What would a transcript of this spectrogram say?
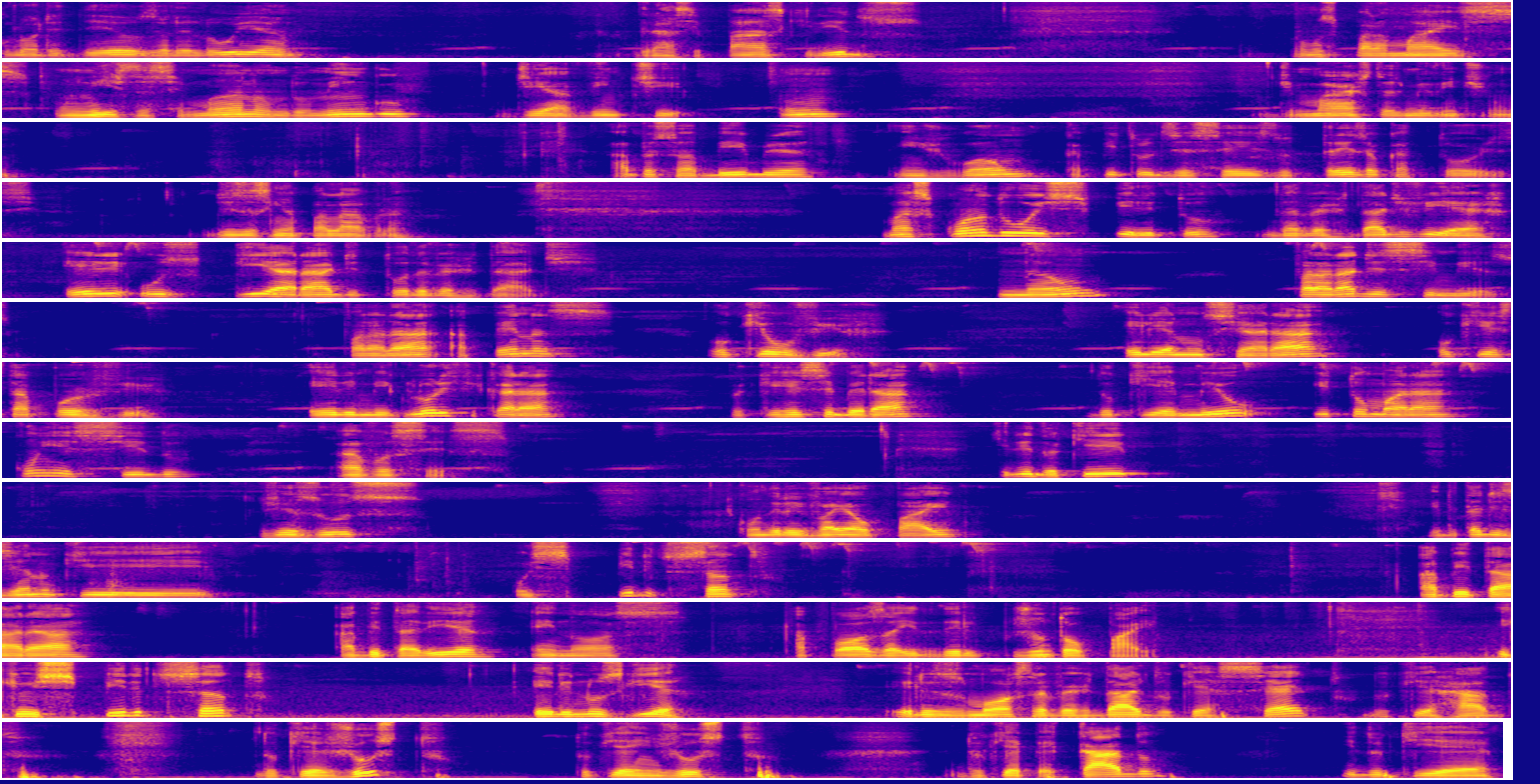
Glória a Deus, aleluia. Graça e paz, queridos. Vamos para mais um início da semana, um domingo, dia 21 de março de 2021. Abra sua Bíblia em João, capítulo 16, do 13 ao 14. Diz assim a palavra: Mas quando o Espírito da verdade vier, ele os guiará de toda a verdade. Não falará de si mesmo, falará apenas o que ouvir. Ele anunciará o que está por vir. Ele me glorificará, porque receberá do que é meu e tomará conhecido a vocês. Querido, aqui Jesus, quando ele vai ao Pai, ele está dizendo que o Espírito Santo habitará, habitaria em nós após a ida dele junto ao Pai. E que o Espírito Santo ele nos guia, ele nos mostra a verdade do que é certo, do que é errado do que é justo, do que é injusto, do que é pecado e do que é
